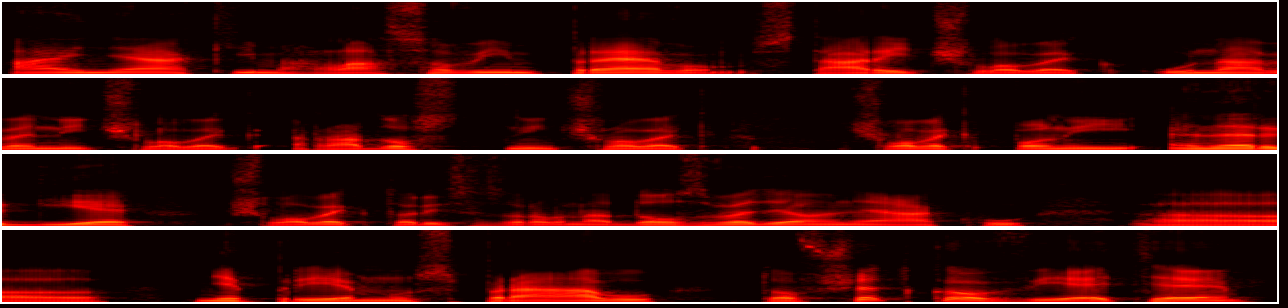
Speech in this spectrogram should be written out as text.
aj nejakým hlasovým prejavom. Starý človek, unavený človek, radostný človek, človek plný energie, človek, ktorý sa zrovna dozvedel nejakú uh, nepríjemnú správu. To všetko viete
